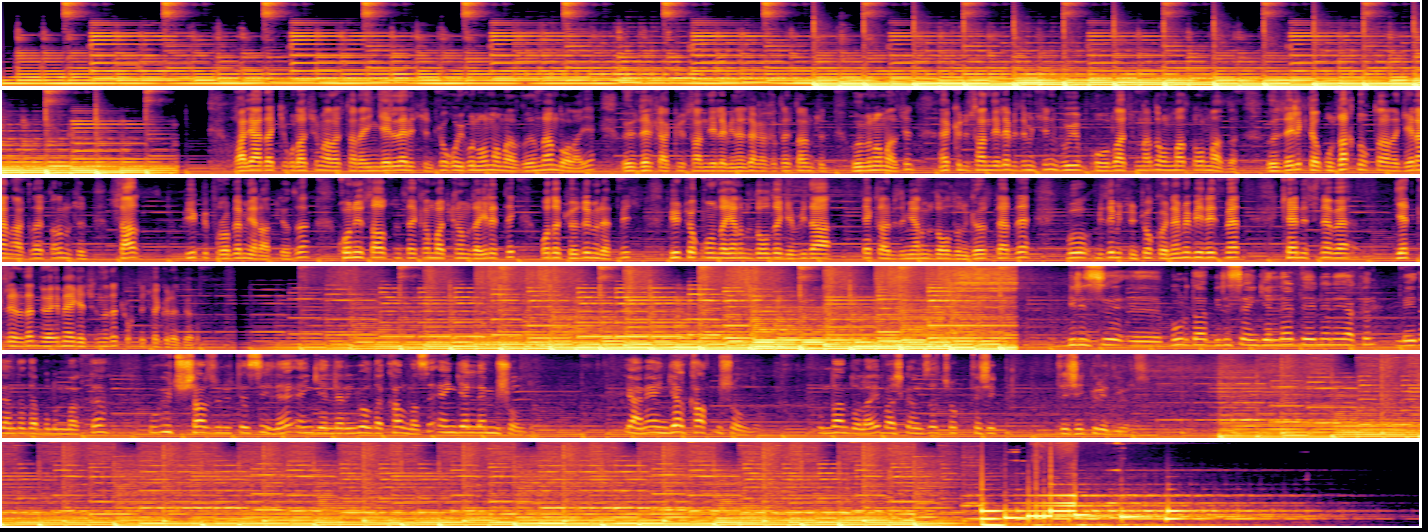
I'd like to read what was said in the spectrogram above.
thank you Galya'daki ulaşım araçları engelliler için çok uygun olmamadığından dolayı özellikle akülü sandalye binecek arkadaşlarım için uygun olmadığı için akülü sandalye bizim için bu ulaşımlardan olmazsa olmazdı. Özellikle uzak noktalara gelen arkadaşlarım için şarj büyük bir problem yaratıyordu. Konuyu sağ olsun Serkan Başkanımıza ilettik. O da çözüm üretmiş. Birçok konuda yanımızda olduğu gibi bir daha tekrar bizim yanımızda olduğunu gösterdi. Bu bizim için çok önemli bir hizmet. Kendisine ve yetkililerden ve emeğe geçenlere çok teşekkür ediyorum. Birisi e, burada, birisi Engelliler Derneği'ne yakın meydanda da bulunmakta. Bu üç şarj ünitesiyle engellerin yolda kalması engellenmiş oldu. Yani engel kalkmış oldu. Bundan dolayı başkanımıza çok teşekkür, teşekkür ediyoruz.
